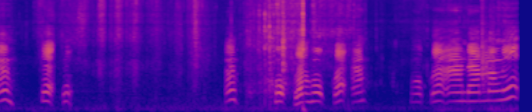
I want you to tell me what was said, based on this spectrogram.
อะแกะนี่อะหกแล้วหกแล้วอะหกแล้วอะดำมังนี้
